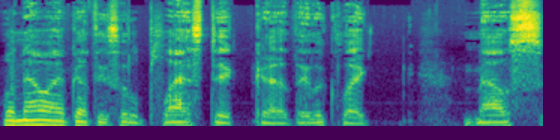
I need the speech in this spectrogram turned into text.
Well, now I've got these little plastic, uh, they look like mouse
